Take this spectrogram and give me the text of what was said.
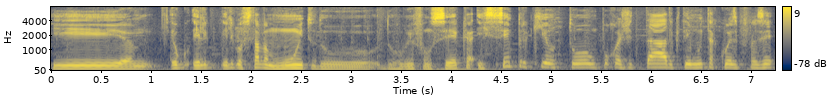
E hum, eu, ele, ele gostava muito do, do Rubem Fonseca. E sempre que eu estou um pouco agitado, que tem muita coisa para fazer,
